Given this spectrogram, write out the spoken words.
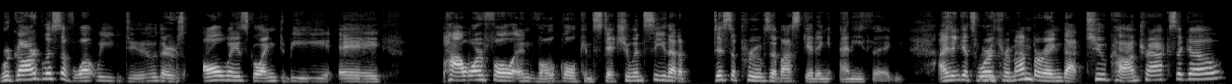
regardless of what we do, there's always going to be a powerful and vocal constituency that disapproves of us getting anything. I think it's worth mm. remembering that two contracts ago,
